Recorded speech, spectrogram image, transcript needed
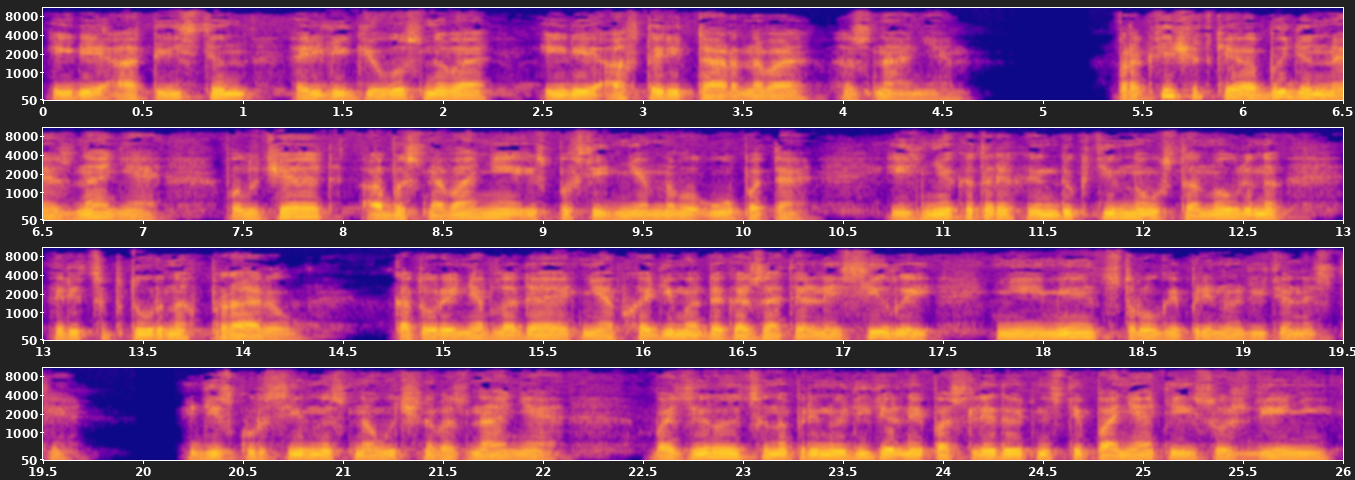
или от истин религиозного или авторитарного знания. Практически обыденное знание получает обоснование из повседневного опыта, из некоторых индуктивно установленных рецептурных правил, которые не обладают необходимой доказательной силой, не имеют строгой принудительности. Дискурсивность научного знания базируется на принудительной последовательности понятий и суждений,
